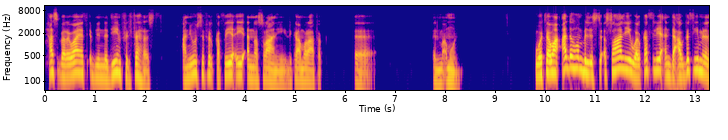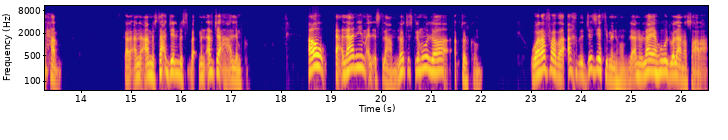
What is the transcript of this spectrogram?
حسب رواية ابن النديم في الفهرست عن يوسف القطيعي النصراني اللي كان مرافق آه، المأمون. وتوعدهم بالاستئصال والقتل عند عودته من الحرب. قال أنا مستعجل بس من أرجع أعلمكم. أو إعلانهم الإسلام لو تسلمون لو أقتلكم. ورفض أخذ الجزية منهم لأنه لا يهود ولا نصارى.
